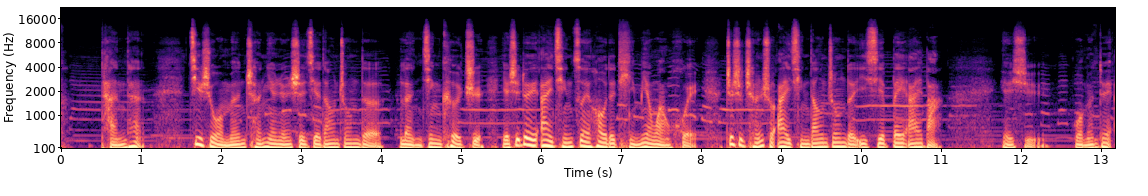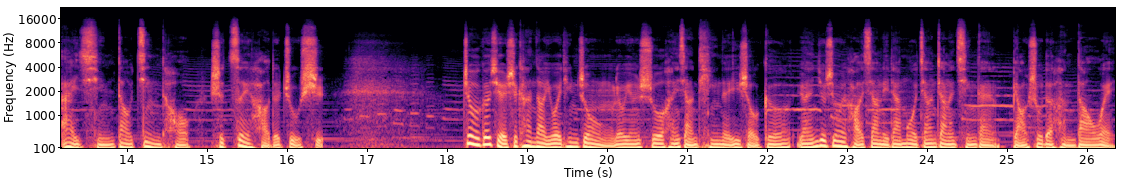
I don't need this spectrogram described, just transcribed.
谈谈，既是我们成年人世界当中的冷静克制，也是对于爱情最后的体面挽回。这是成熟爱情当中的一些悲哀吧？也许。我们对爱情到尽头是最好的注释。这首歌曲也是看到一位听众留言说很想听的一首歌，原因就是因为好像李代沫将这样的情感表述的很到位。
